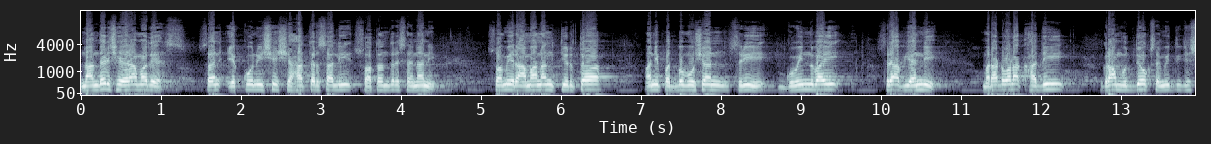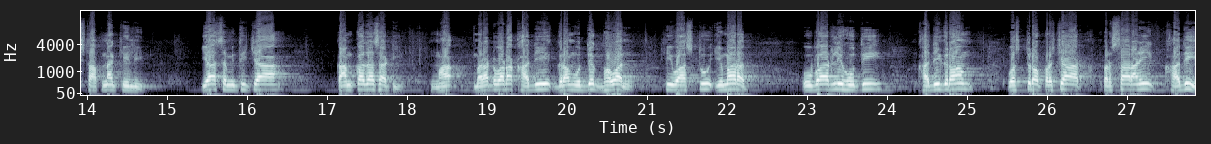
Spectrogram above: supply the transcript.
नांदेड शहरामध्ये सन एकोणीसशे शहात्तर साली स्वातंत्र्य सेनानी स्वामी रामानंद तीर्थ आणि पद्मभूषण श्री गोविंदबाई श्राफ यांनी मराठवाडा खादी ग्राम उद्योग समितीची स्थापना केली. या समितीच्या कामकाजासाठी महा मराठवाडा खादी ग्राम उद्योग भवन ही वास्तू इमारत उभारली होती. खादीग्राम वस्त्र प्रचार प्रसार आणि खादी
